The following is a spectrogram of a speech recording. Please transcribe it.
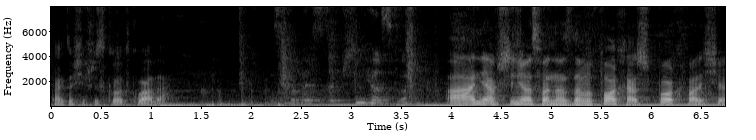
tak to się wszystko odkłada. Zobacz, co przyniosło. Ania przyniosła nam znowu, pokaż, pochwal się.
